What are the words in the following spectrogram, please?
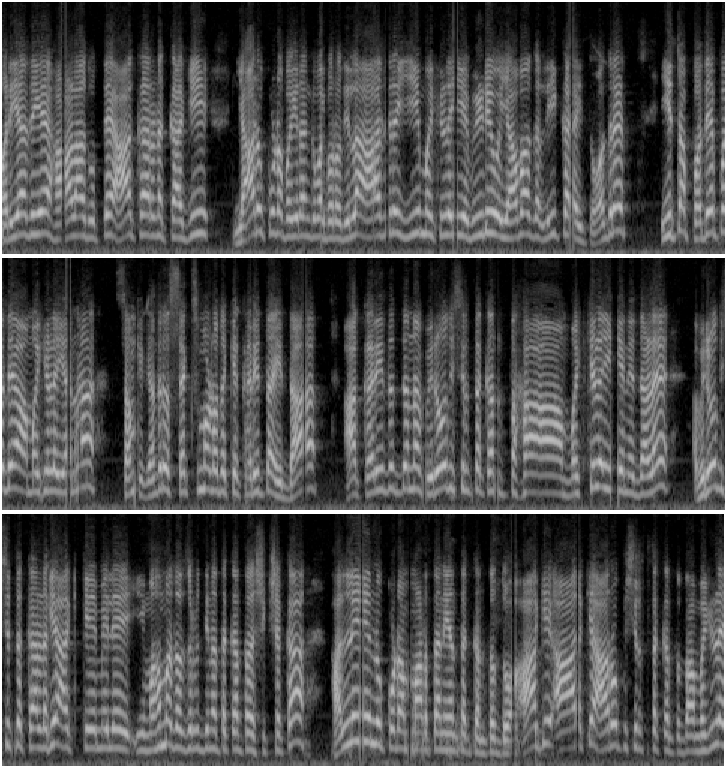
ಮರ್ಯಾದೆಯೇ ಹಾಳಾಗುತ್ತೆ. ಆ ಕಾರಣಕ್ಕಾಗಿ ಯಾರು ಕೂಡ ಬಹಿರಂಗವಾಗಿ ಬರೋದಿಲ್ಲ. ಆದ್ರೆ ಈ ಮಹಿಳೆಯ ವಿಡಿಯೋ ಯಾವಾಗ ಲೀಕ್ ಆಯ್ತು ಅಂದ್ರೆ ಈತ ಪದೇ ಪದೇ ಆ ಮಹಿಳೆಯನ್ನ ಅಂದ್ರೆ ಸೆಕ್ಸ್ ಮಾಡೋದಕ್ಕೆ ಕರಿತಾ ಇದ್ದ. ಆ ಕರೆದದ್ದನ್ನ ವಿರೋಧಿಸಿರ್ತಕ್ಕಂತಹ ಆ ಮಹಿಳೆ ಏನಿದ್ದಾಳೆ ವಿರೋಧಿಸಿದ ಕಾರಣಕ್ಕೆ ಆಕೆಯ ಮೇಲೆ ಈ ಮೊಹಮ್ಮದ್ ಅಜರುದ್ದೀನ್ ಅಂತಕ್ಕಂತಹ ಶಿಕ್ಷಕ ಹಲ್ಲೆಯನ್ನು ಕೂಡ ಮಾಡ್ತಾನೆ ಅಂತಕ್ಕಂಥದ್ದು. ಹಾಗೆ ಆಕೆ ಆರೋಪಿಸಿರ್ತಕ್ಕಂಥದ್ದು. ಆ ಮಹಿಳೆ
